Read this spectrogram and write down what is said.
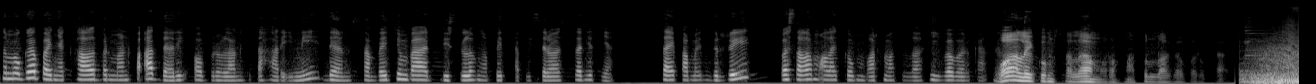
Semoga banyak hal bermanfaat dari obrolan kita hari ini dan sampai jumpa di seluruh ngepit episode selanjutnya. Saya pamit diri. Wassalamualaikum warahmatullahi wabarakatuh. Waalaikumsalam warahmatullahi wabarakatuh.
